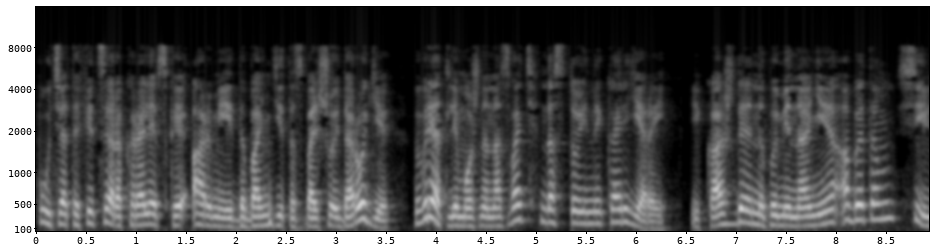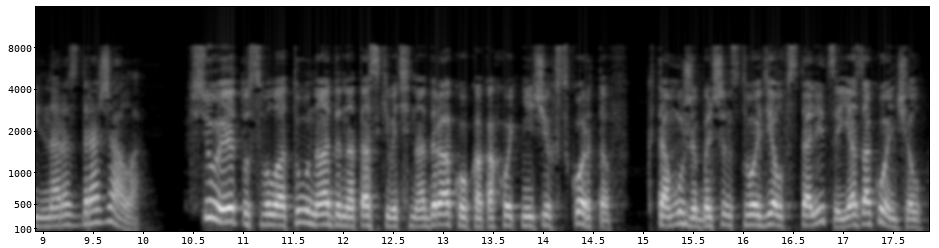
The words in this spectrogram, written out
Путь от офицера королевской армии до бандита с большой дороги вряд ли можно назвать достойной карьерой, и каждое напоминание об этом сильно раздражало. Всю эту сволоту надо натаскивать на драку, как охотничьих скортов. К тому же большинство дел в столице я закончил,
